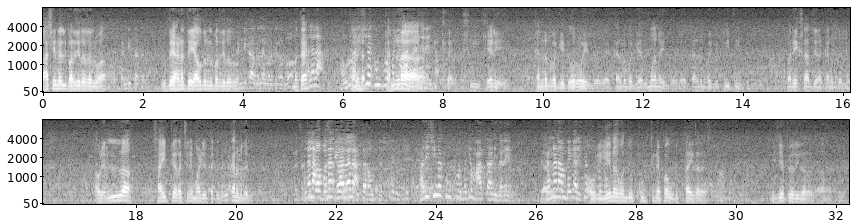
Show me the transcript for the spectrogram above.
ಭಾಷೆನಲ್ಲಿ ಬರೆದಿರೋದಲ್ವಾ? ಖಂಡಿತ ಸರ್. ಹೃದಯ ಹಣತೆ ಯಾವುದ್ರಲ್ಲಿ ಬರೆದಿರೋದು? ಖಂಡಿತ ಅದರಲ್ಲೇ ಬರೆದಿರೋದು. ಮತ್ತೆ? ಅಲ್ಲಲ್ಲ ಅವರು ಅರಿಶಿನ ಕುಂಕುಮ ಕನ್ನಡ ಕೇಳಿ. ಕನ್ನಡದ ಬಗ್ಗೆ ಗೌರವ ಇಲ್ಲದವ್ರೆ ಕನ್ನಡ ಬಗ್ಗೆ ಅಭಿಮಾನ ಇಲ್ಲದವ್ರೆ ಕನ್ನಡದ ಬಗ್ಗೆ ಪ್ರೀತಿ ಇಲ್ಲದೆ ಬರೆಯೋಕ್ಕೆ ಸಾಧ್ಯನ ಕನ್ನಡದಲ್ಲಿ. ಅವರೆಲ್ಲ ಸಾಹಿತ್ಯ ರಚನೆ ಮಾಡಿರ್ತಕ್ಕಂಥದ್ದು ಕನ್ನಡದಲ್ಲಿ. ಅರಿಶಿಣ ಬಗ್ಗೆ ಮಾತಾಡಿದ್ದಾರೆ. ಕನ್ನಡಾಂಬೆಗೆ ಅವರು ಏನೋ ಒಂದು ಕುಂಟು ನೆಪ ಹುಡುಕ್ತಾ ಇದ್ದಾರೆ ಬಿ ಜೆ ಪಿಯವರು ಇದ್ದಾರಲ್ಲ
